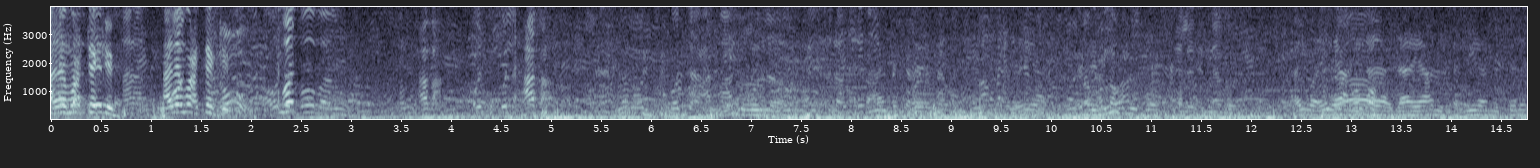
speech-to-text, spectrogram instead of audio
أنا معتكف. أنا معتكف. خد. بابا هبع قلت كل هبع خد يا عم أيوه إيه يعني ده, ده يعني خليه يعمل كده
